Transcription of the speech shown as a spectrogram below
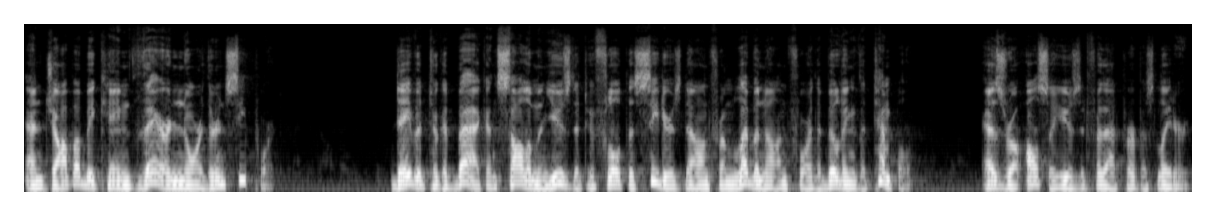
and Joppa became their northern seaport. David took it back, and Solomon used it to float the cedars down from Lebanon for the building of the temple. Ezra also used it for that purpose later.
